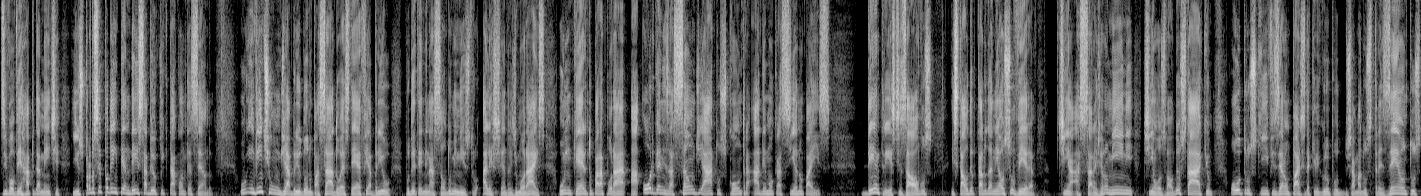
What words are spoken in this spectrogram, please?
desenvolver rapidamente isso para você poder entender e saber o que está acontecendo. O, em 21 de abril do ano passado, o STF abriu, por determinação do ministro Alexandre de Moraes, um inquérito para apurar a organização de atos contra a democracia no país. Dentre estes alvos está o deputado Daniel Silveira. Tinha a Sara Geromini, tinha Oswaldo Eustáquio, outros que fizeram parte daquele grupo chamado Os 300,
